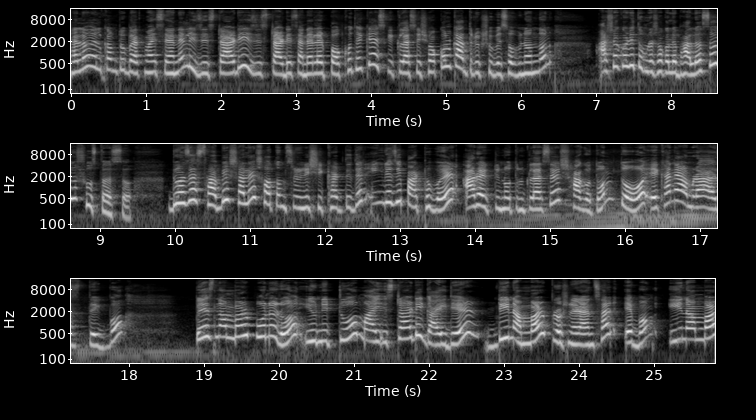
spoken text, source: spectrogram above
Hello welcome to back my channel easy study easy study চ্যানেলের পক্ষ থেকে আজকে ক্লাসে সকলকে আন্তরিক শুভেচ্ছা অভিনন্দন। আশা করি তোমরা সকলে ভালো আছো, সুস্থ আছো। দু হাজার ছাব্বিশ সালে সপ্তম শ্রেণির শিক্ষার্থীদের ইংরেজি পাঠ্য বইয়ের আরও একটি নতুন ক্লাসে স্বাগতম। তো এখানে আমরা আজ দেখব পেজ নাম্বার পনেরো, ইউনিট টু, মাই স্টাডি গাইডের ডি নাম্বার প্রশ্নের অ্যান্সার এবং ই নাম্বার,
